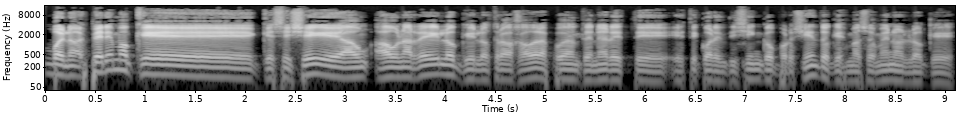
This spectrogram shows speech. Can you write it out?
Bueno, esperemos que, que se llegue a un, a un arreglo, que los trabajadores puedan tener este, este 45%, que es más o menos lo que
